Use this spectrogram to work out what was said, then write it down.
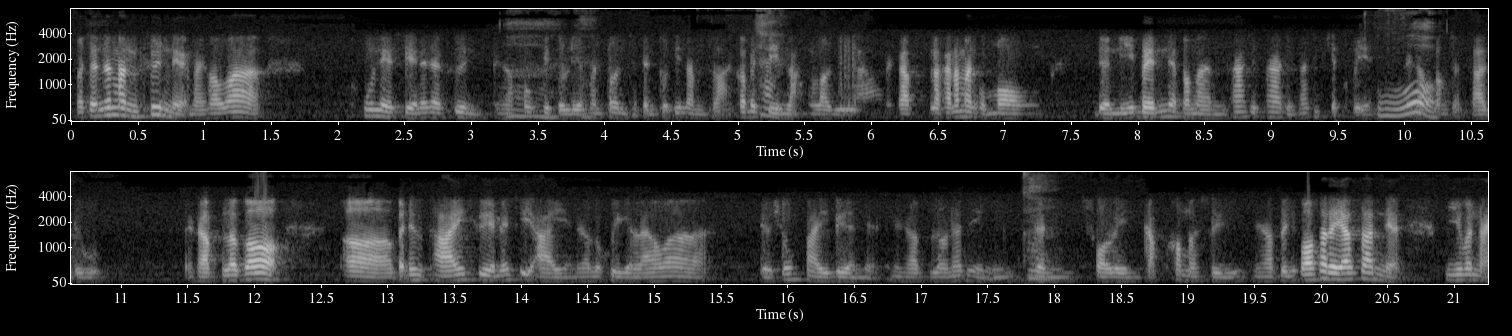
เพราะฉะนั้นน้ำมันขึ้นเนี่ยหมายความว่าหุ้นเอเชียน่าจะขึ้นนะครับอ่าพวกปิโตรเลียมขั้นต้นจะเป็นตัวที่นำตลาดก็เป็นค่ะ ธีมหลักของเราอยู่แล้วนะครับราคาน้ำมันผมมองเดือนนี้เบรนท์เนี่ยประมาณ 55ถึง57เหรียญโอ้นะครับลองจับตาดูนะครับแล้วก็เอ่อประเด็นสุดท้ายคือ MSCI นะครับเราคุยกันแล้วว่าเดี๋ยวช่วงปลายเดือนเนี่ยนะครับเราน่าจะเห็นเงิน foreign กลับเข้ามาซื้อนะครับโดยเฉพาะถ้าระยะสั้นเนี่ยมีวันไหน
